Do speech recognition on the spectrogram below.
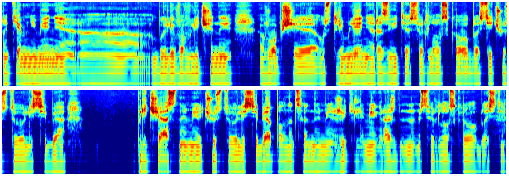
но тем не менее э, были вовлечены в общее устремление развития Свердловской области, чувствовали себя причастными, чувствовали себя полноценными жителями и гражданами Свердловской области.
